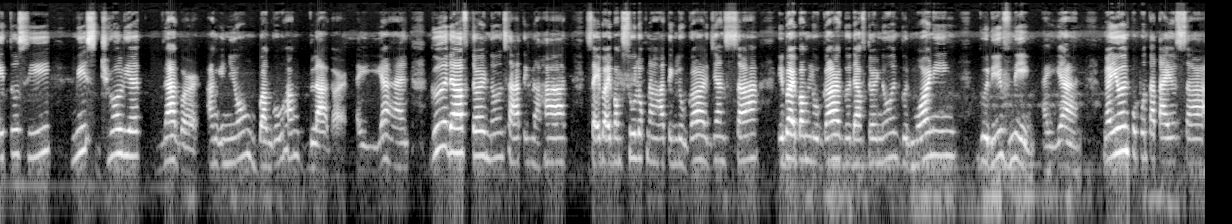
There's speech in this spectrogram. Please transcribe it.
ito si Miss Juliet Vlogger, ang inyong baguhang vlogger. Ayan. Good afternoon sa ating lahat sa iba-ibang sulok ng ating lugar. Diyan sa iba-ibang lugar. Good afternoon, good morning, good evening. Ayan. Ngayon, pupunta tayo sa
